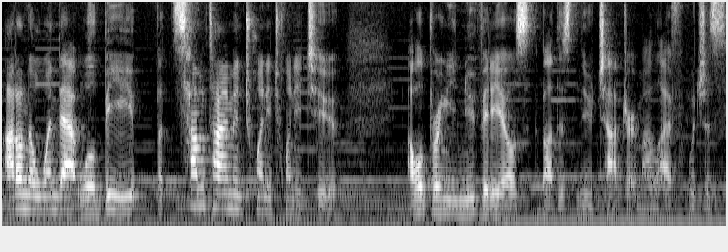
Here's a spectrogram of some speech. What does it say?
I don't know when that will be, but sometime in 2022, I will bring you new videos about this new chapter in my life, which is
